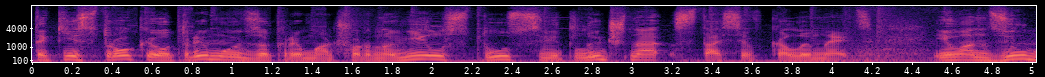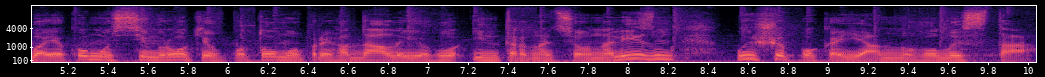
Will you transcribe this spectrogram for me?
Такі строки отримують, зокрема, Чорновіл, Стус, Світлична, Стасів Калинець. Іван Дзюба, якому 7 років по тому пригадали його інтернаціоналізм, пише покаянного листа.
